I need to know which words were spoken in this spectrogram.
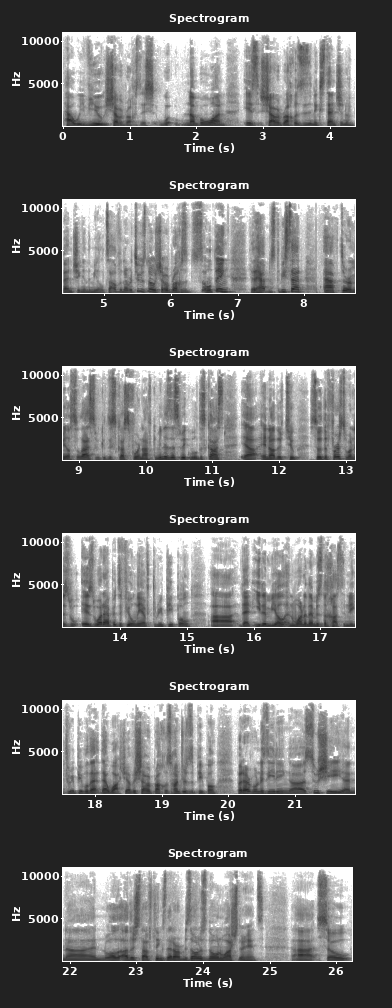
how we view sheva brachos. W- number one is sheva brachos is an extension of benching in the meal itself, and number two is no sheva brachos is its own thing that happens to be said after a meal. So last week we discussed four nafkaminas. This week we'll discuss uh, another two. So the first one is is what happens if you only have three people that eat a meal, and one of them is the chassid, meaning three three people that, that watch. You have a Sheva Brachos, hundreds of people, but everyone is eating uh, sushi and, uh, and all the other stuff, things that are mizonas. No one washed their hands. Uh, so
